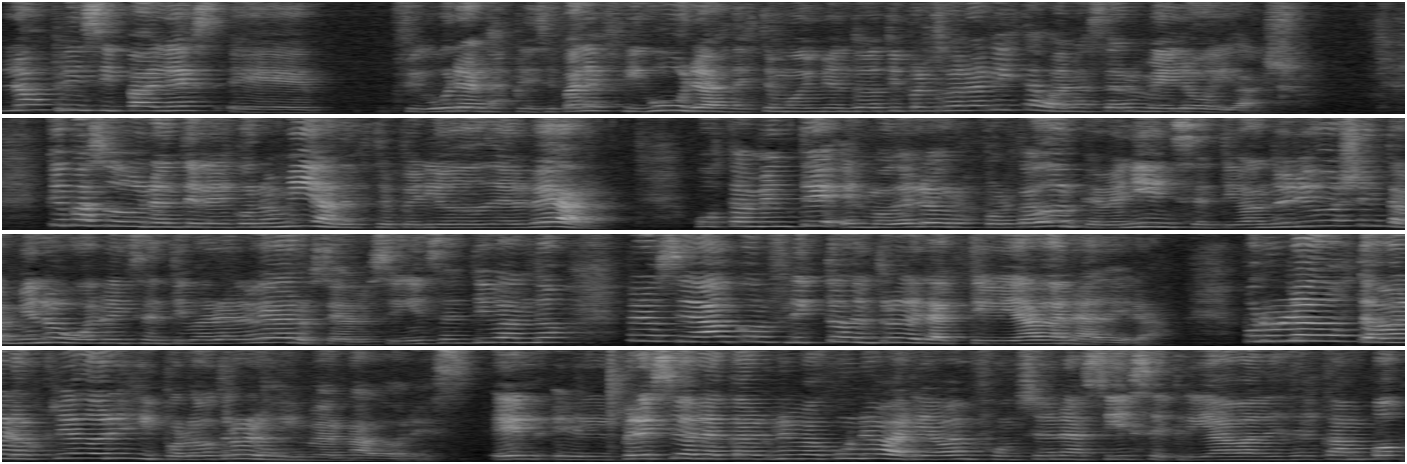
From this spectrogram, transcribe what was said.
Los principales, eh, figuras, las principales figuras de este movimiento antipersonalista van a ser Melo y Gallo. ¿Qué pasó durante la economía de este periodo de Alvear? justamente el modelo agroexportador que venía incentivando Irigoyen también lo vuelve a incentivar Alvear, o sea, lo sigue incentivando, pero se dan conflictos dentro de la actividad ganadera. Por un lado estaban los criadores y por otro los invernadores. El, el, precio de la carne vacuna variaba en función a si se criaba desde el campo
